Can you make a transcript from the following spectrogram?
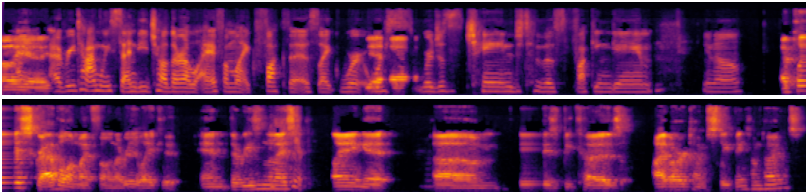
oh, yeah. every time we send each other a life, I'm like, "Fuck this!" Like we're yeah. we're we're just chained to this fucking game, you know. I play Scrabble on my phone. I really like it, and the reason that I started playing it um, is because I have a hard time sleeping sometimes,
